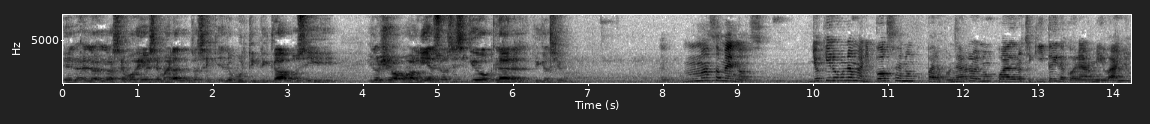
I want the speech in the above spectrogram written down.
lo, hacemos 10 veces más grande, entonces lo multiplicamos y, y, lo llevamos al lienzo. No sé si quedó clara la explicación. Más o menos. Yo quiero una mariposa para ponerlo en un cuadro chiquito y decorar mi baño.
